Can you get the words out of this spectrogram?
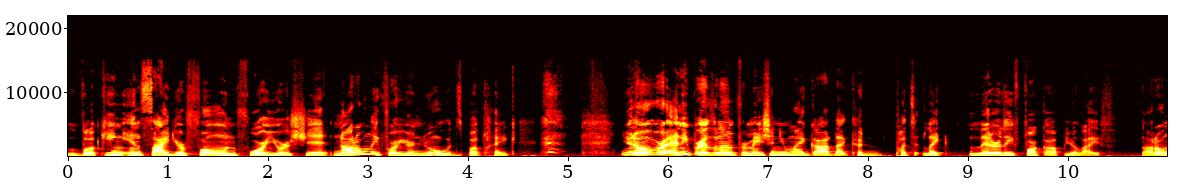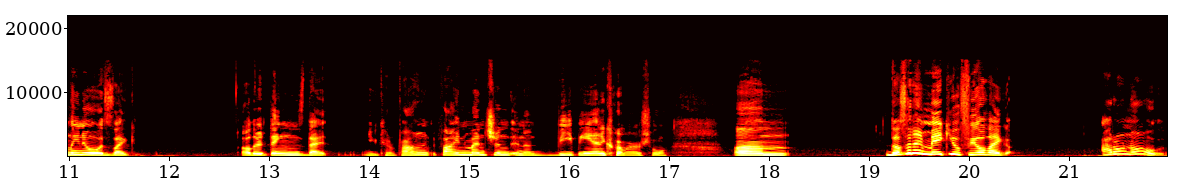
looking inside your phone for your shit, not only for your nudes, but like you know, for any personal information you might got that could put like literally fuck up your life. Not only nudes, like other things that you can find find mentioned in a VPN commercial. Um, doesn't it make you feel like I don't know,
